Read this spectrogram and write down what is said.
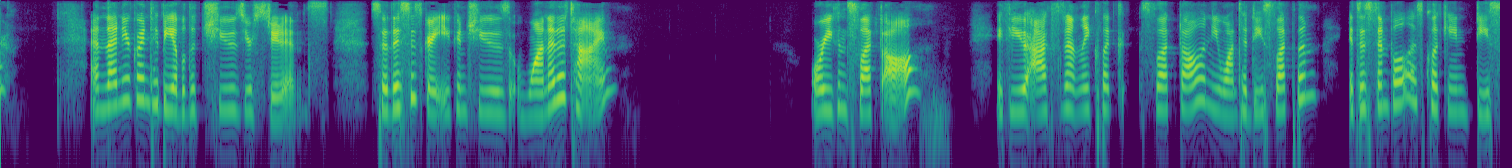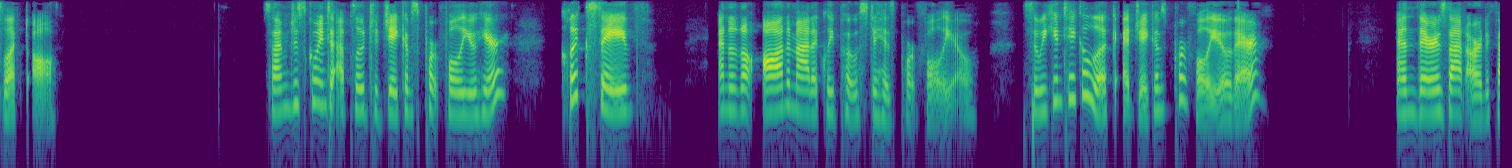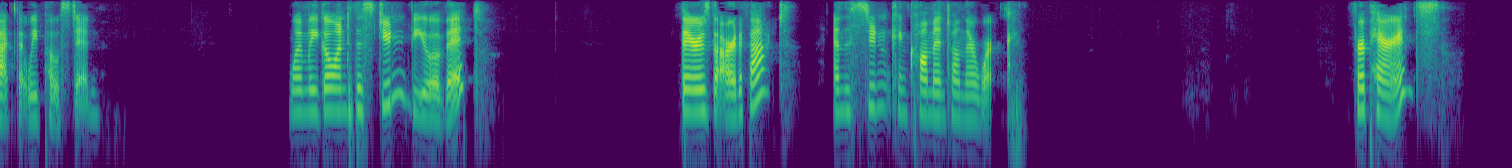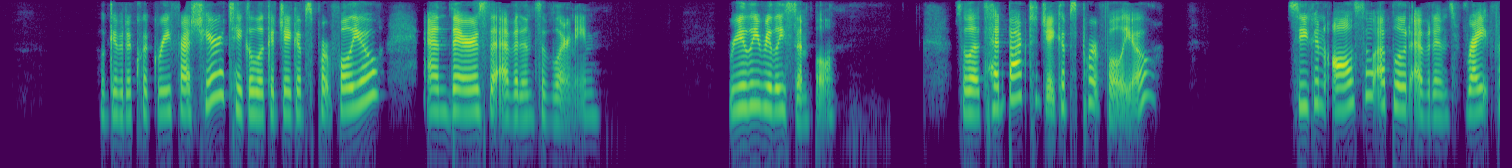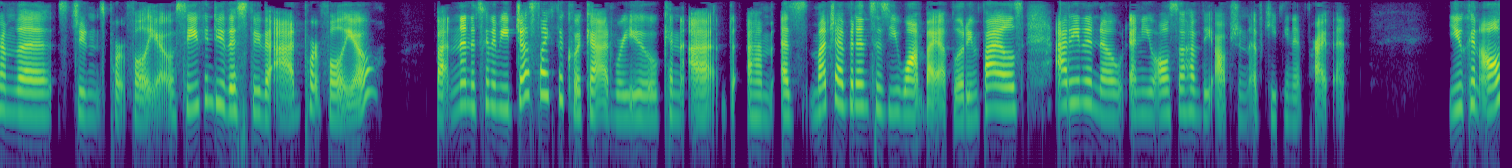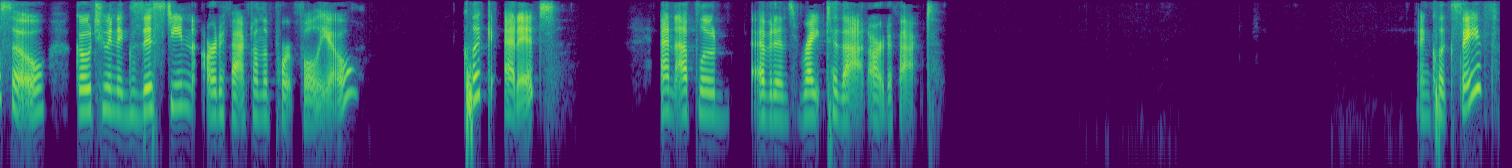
And then you're going to be able to choose your students. So this is great. You can choose one at a time, or you can select all. If you accidentally click select all and you want to deselect them, it's as simple as clicking deselect all. So I'm just going to upload to Jacob's portfolio here, click save, and it'll automatically post to his portfolio. So we can take a look at Jacob's portfolio there. And there's that artifact that we posted. When we go into the student view of it, there's the artifact and the student can comment on their work. For parents, we'll give it a quick refresh here, take a look at Jacob's portfolio, and there's the evidence of learning. Really, really simple. So let's head back to Jacob's portfolio so you can also upload evidence right from the student's portfolio. So you can do this through the Add Portfolio button, and it's going to be just like the Quick Add where you can add um, as much evidence as you want by uploading files, adding a note, and you also have the option of keeping it private. You can also go to an existing artifact on the portfolio, click Edit, and upload evidence right to that artifact. And click Save.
